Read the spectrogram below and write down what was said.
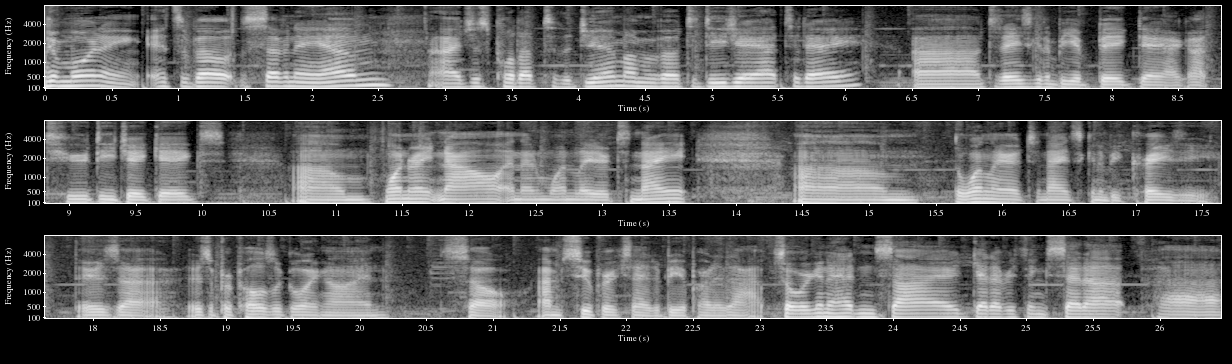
Good morning. It's about 7 a.m. I just pulled up to the gym I'm about to DJ at today. Uh, today's gonna be a big day. I got two DJ gigs, um, one right now and then one later tonight. Um, the one later tonight's gonna be crazy. There's a there's a proposal going on, so I'm super excited to be a part of that. So we're gonna head inside, get everything set up. Uh,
